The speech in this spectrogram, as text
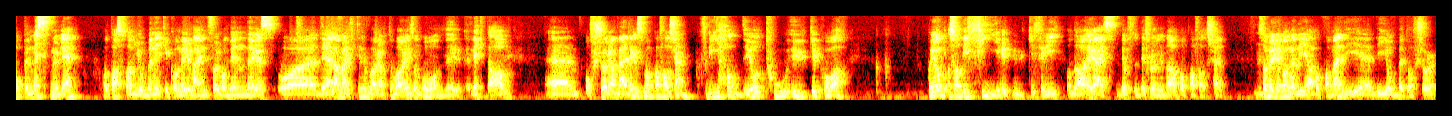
hoppe mest mulig og passe på at jobben ikke kommer i veien for hobbyen deres. Og det jeg la merke til, var at det var en sånn overvekt av eh, offshorearbeidere som hoppa fallskjerm. For de hadde jo to uker på på jobb, og så hadde de fire uker fri. Og da reiste de ofte til Florida og hoppa fallskjerm. Så veldig mange av de jeg hoppa med, de, de jobbet offshore.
